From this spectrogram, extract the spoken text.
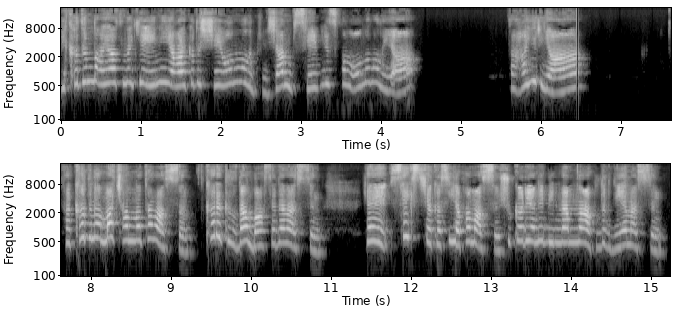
Bir kadın da hayatındaki en iyi arkadaşı şey olmamalı. Sen sevgilisi falan olmamalı ya. Ha, hayır ya. Ha, kadına maç anlatamazsın. Karı kızdan bahsedemezsin. Yani seks şakası yapamazsın. Şu karıya ne bilmem ne yapılır diyemezsin.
